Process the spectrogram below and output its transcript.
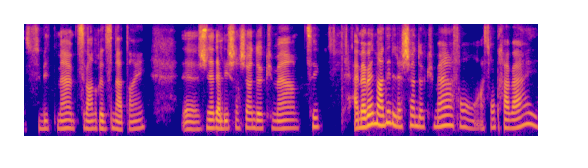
subitement un petit vendredi matin. Heu, je venais d'aller chercher un document. Elle m'avait demandé de lâcher un document à son à son travail,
